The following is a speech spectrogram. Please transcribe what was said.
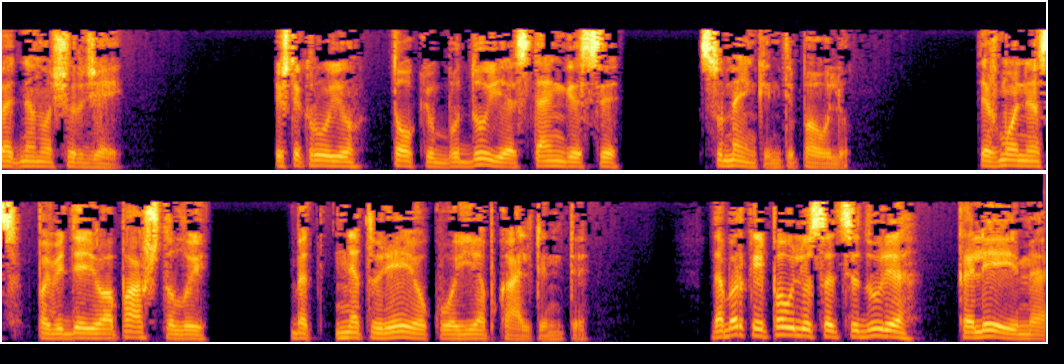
bet nenuoširdžiai. Iš tikrųjų, tokiu būdu jie stengiasi sumenkinti Paulių. Tie žmonės pavydėjo apaštalui bet neturėjo kuo jį apkaltinti. Dabar, kai Paulius atsidūrė kalėjime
